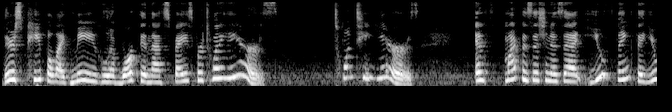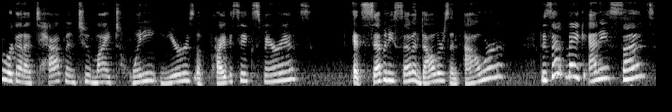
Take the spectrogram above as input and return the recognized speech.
there's people like me who have worked in that space for 20 years. 20 years. And my position is that you think that you were going to tap into my 20 years of privacy experience at $77 an hour? Does that make any sense?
